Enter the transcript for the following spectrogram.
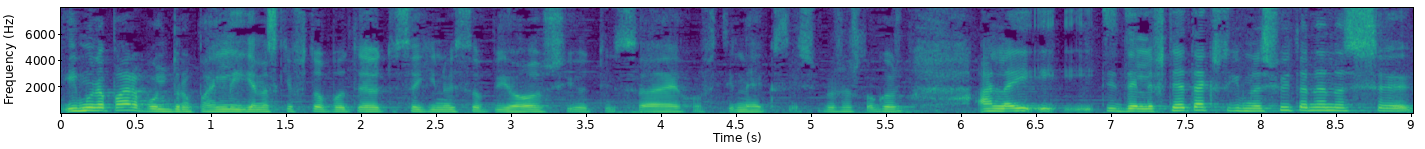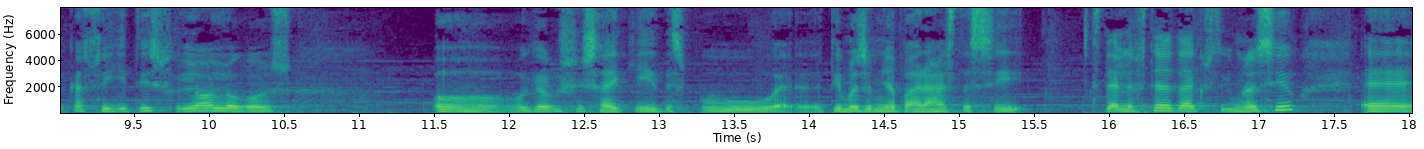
Ήμουνα πάρα πολύ ντροπαλή για να σκεφτώ ποτέ ότι θα γίνω ηθοποιός ή ότι θα έχω αυτή την έκθεση μπροστά στον κόσμο. Αλλά η, η- η- την τελευταία τάξη του γυμνασίου ήταν ένας ε, καθηγητής φιλόλογος, ο, ο Γιώργος Ισαϊκίδης, που ε, ετοίμαζε μια παράσταση στην τελευταία τάξη του γυμνασίου. Ε,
